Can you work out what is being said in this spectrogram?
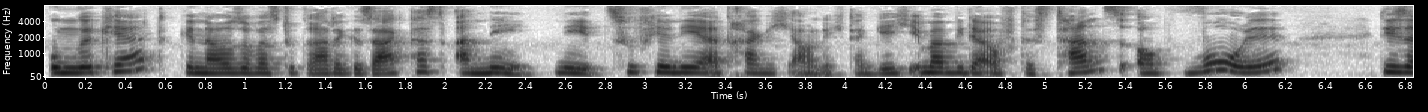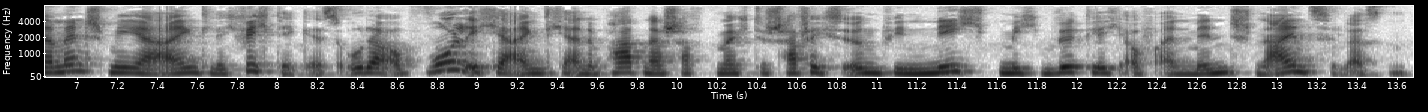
Umgekehrt, genauso was du gerade gesagt hast, ah nee, nee, zu viel Nähe ertrage ich auch nicht. Dann gehe ich immer wieder auf Distanz, obwohl dieser Mensch mir ja eigentlich wichtig ist. Oder obwohl ich ja eigentlich eine Partnerschaft möchte, schaffe ich es irgendwie nicht, mich wirklich auf einen Menschen einzulassen.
